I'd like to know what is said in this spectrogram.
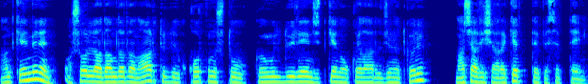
Анткени менен ошол эле адамдардан ар түрдүү коркунучтуу көңүлдү ренжиткен окуяларды жөнөткөнү начар иш аракет деп эсептейм.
